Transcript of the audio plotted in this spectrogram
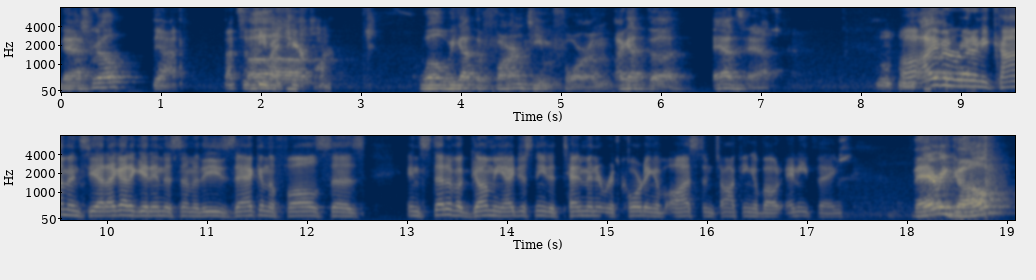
Nashville? Yeah, that's the team I Uh, cheer for. Well, we got the farm team for them. I got the ads hat. Mm-hmm. Uh, I haven't read any comments yet. I got to get into some of these. Zach in the Falls says, instead of a gummy, I just need a 10 minute recording of Austin talking about anything. There we go.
